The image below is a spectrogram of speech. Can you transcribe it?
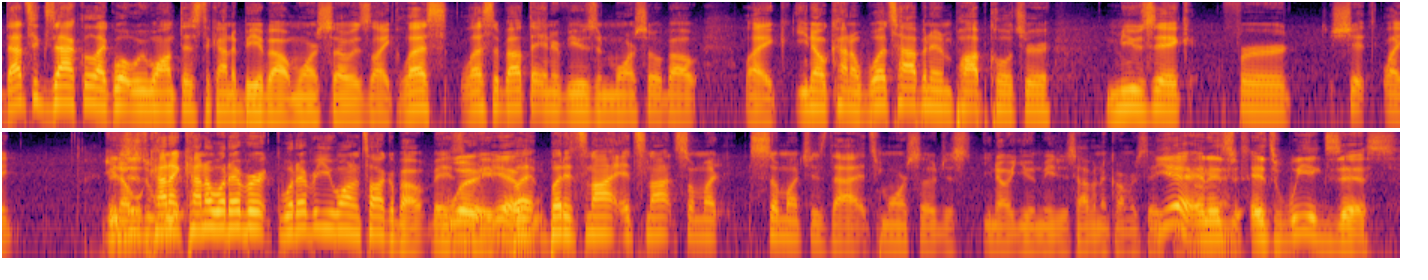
that's exactly like what we want this to kind of be about more so is like less less about the interviews and more so about like, you know, kind of what's happening in pop culture, music for shit like you It's know, kind of kind of whatever whatever you want to talk about basically. yeah, but but it's not it's not so much so much as that. It's more so just, you know, you and me just having a conversation. Yeah, and it's things. it's we exist,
